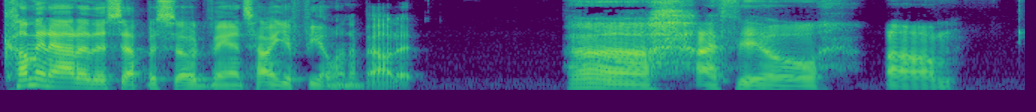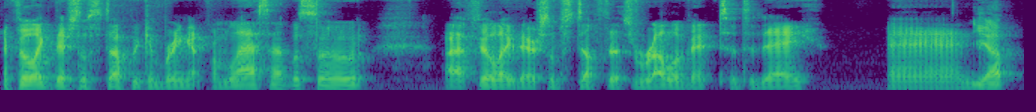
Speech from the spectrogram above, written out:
Coming out of this episode, Vance, how you feeling about it? Uh, I feel um, I feel like there's some stuff we can bring up from last episode. I feel like there's some stuff that's relevant to today, and Yep.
